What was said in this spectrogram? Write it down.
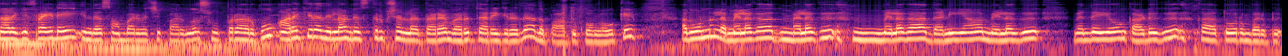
நாளைக்கு ஃப்ரைடே இந்த சாம்பார் வச்சு பாருங்கள் சூப்பராக இருக்கும். அரைக்கிறது எல்லாம் டிஸ்கிரிப்ஷனில் தரேன். வறுத்து அரைக்கிறது அதை பார்த்துக்கோங்க ஓகே அது ஒன்றும் இல்லை. மிளகா மிளகு மிளகா தனியா மிளகு வெந்தயம் கடுகு க பருப்பு.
